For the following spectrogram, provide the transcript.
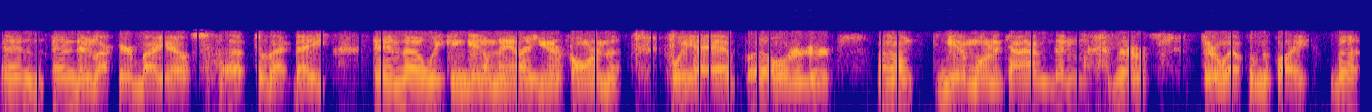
and and do like everybody else up to that date, and uh, we can get them in a uniform that we have ordered or um, get them one at a time, then they're they're welcome to play. But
